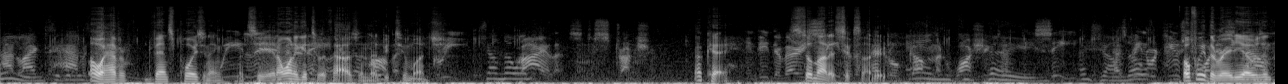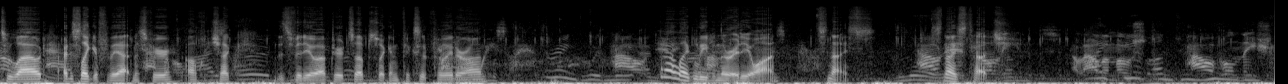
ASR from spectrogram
I'd like to have Oh, I have advanced poisoning. Let's see, I don't want to get to a thousand, that'd be too much. Shall know an Violence, destruction. Okay. Indeed, the very Still not at seat of the 600. federal government, end Washington, decay, D.C., and shall has been know reduced Hopefully the radio isn't too loud. I just like it for the atmosphere. I'll have to check this video after it's up so I can fix it for later on. Wasteland. drink with me and But I like leaving the radio on. It's nice. Glory. It's a nice touch. Allow the I most give unto powerful you the nation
